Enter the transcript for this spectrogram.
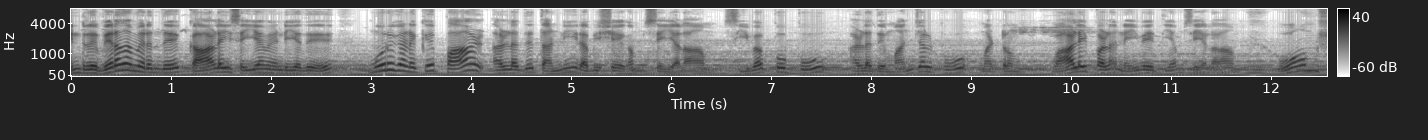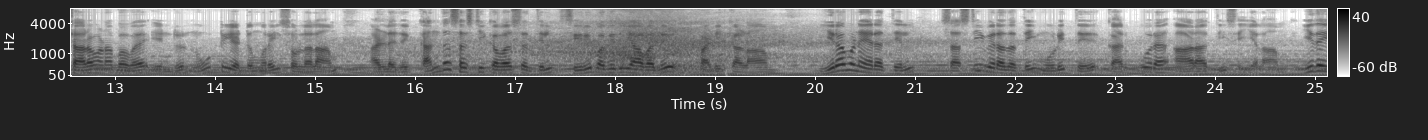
இன்று விரதமிருந்து காலை செய்ய வேண்டியது முருகனுக்கு பால் அல்லது தண்ணீர் அபிஷேகம் செய்யலாம். சிவப்பு பூ அல்லது மஞ்சள் பூ மற்றும் வாழைப்பழ நைவேத்தியம் செய்யலாம். ஓம் சரவணபவ என்று நூற்றி எட்டு முறை சொல்லலாம். அல்லது கந்த சஷ்டி கவசத்தில் சிறு பகுதியாவது படிக்கலாம். இரவு நேரத்தில் சஷ்டி விரதத்தை முடித்து கற்பூர ஆராத்தி செய்யலாம். இதை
